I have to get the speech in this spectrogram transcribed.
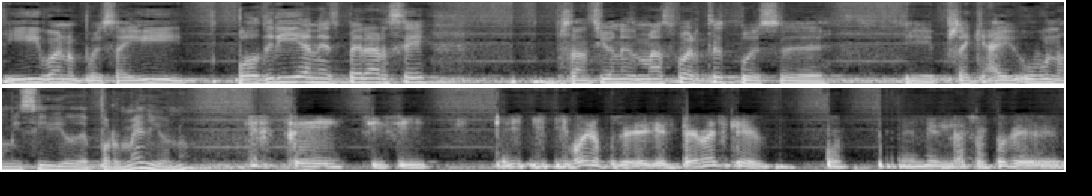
Y bueno, pues ahí podrían esperarse sanciones más fuertes, pues, eh, pues hay, hay, hubo un homicidio de por medio, ¿no? Sí, sí, sí. Y, y, bueno, pues el, tema es que pues, en el asunto de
